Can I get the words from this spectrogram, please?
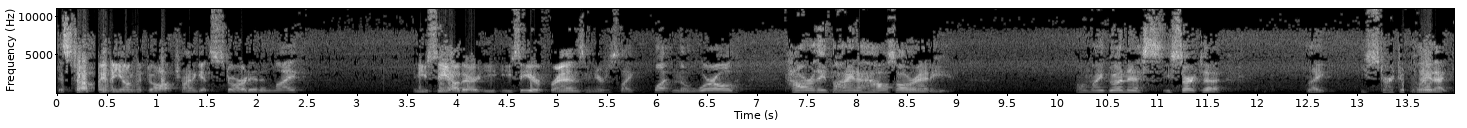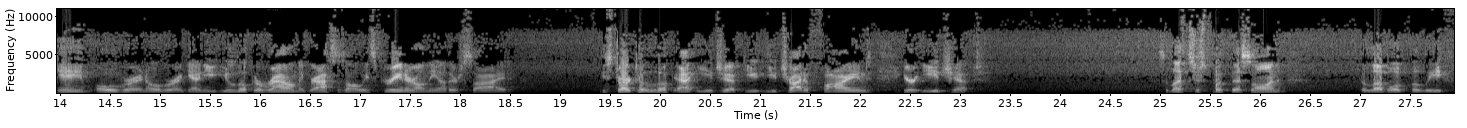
It's tough being a young adult trying to get started in life. And you see other, you, you see your friends, and you're just like, what in the world? How are they buying a house already? Oh my goodness. You start to, like, you start to play that game over and over again. You, you look around, the grass is always greener on the other side. You start to look at Egypt. You, you try to find your Egypt. So let's just put this on the level of belief.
